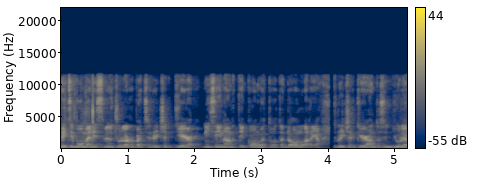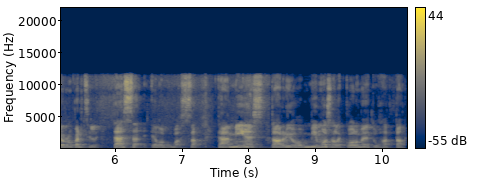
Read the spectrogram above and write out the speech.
Pretty Womanissa, mitä Julia Roberts ja Richard Gere, niin siinä annettiin 3000 dollaria. Richard Gere antoi sen Julia Robertsille. Tässä elokuvassa tämä mies tarjoaa Mimosalle 3000,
